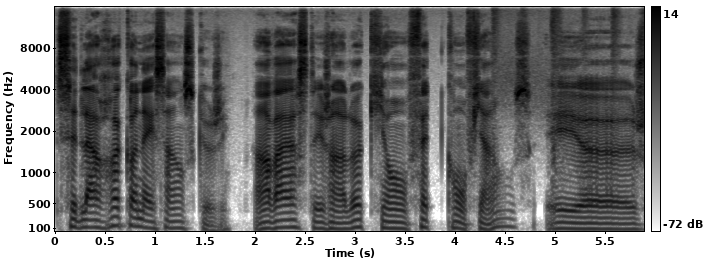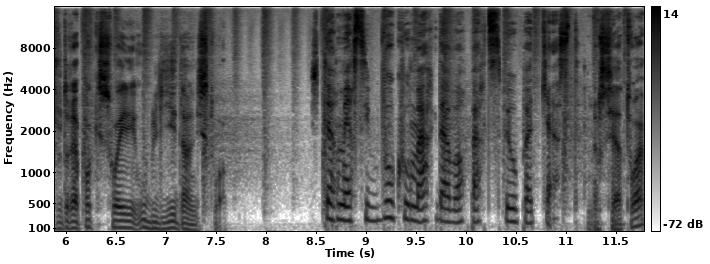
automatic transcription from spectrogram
C'est de la reconnaissance que j'ai envers ces gens-là qui ont fait confiance et euh, je voudrais pas qu'ils soient oubliés dans l'histoire. Je te remercie beaucoup, Marc, d'avoir participé au podcast. Merci à toi.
